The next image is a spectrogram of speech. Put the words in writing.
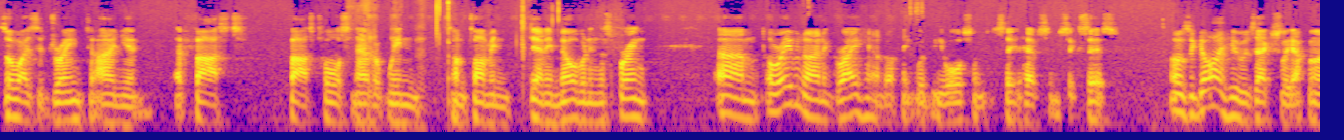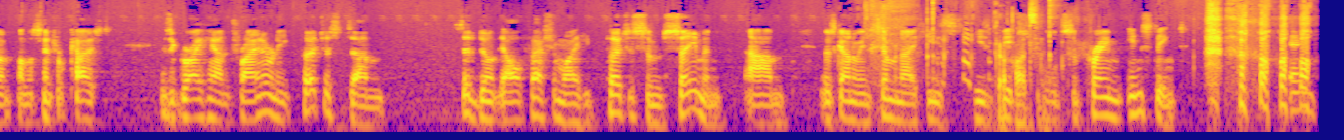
It's always a dream to own a fast, fast horse and have it win sometime in down in Melbourne in the spring, um, or even own a greyhound. I think would be awesome to see have some success. There was a guy who was actually up on, on the Central Coast. He's a greyhound trainer, and he purchased um, instead of doing it the old-fashioned way, he purchased some semen. Um, that was going to inseminate his his bitch called Supreme Instinct. And,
